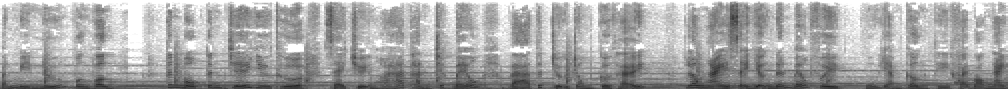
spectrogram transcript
bánh mì nướng, vân vân. Tinh bột tinh chế dư thừa sẽ chuyển hóa thành chất béo và tích trữ trong cơ thể. Lâu ngày sẽ dẫn đến béo phì, muốn giảm cân thì phải bỏ ngay.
